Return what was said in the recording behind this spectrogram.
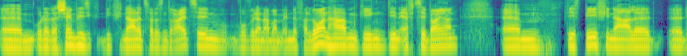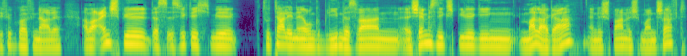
ähm, oder das Champions League-Finale 2013, wo wir dann aber am Ende verloren haben gegen den FC Bayern. Ähm, DFB-Finale, äh, DFB-Pokalfinale. Aber ein Spiel, das ist wirklich mir total in Erinnerung geblieben. Das war ein äh, Champions League-Spiel gegen Malaga, eine spanische Mannschaft.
